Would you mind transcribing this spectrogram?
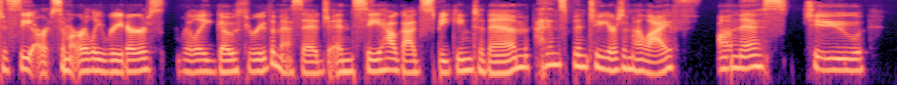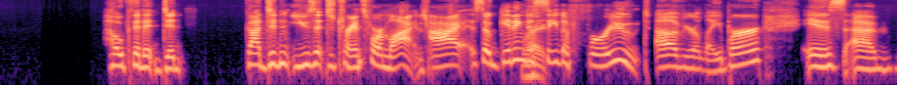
to see our, some early readers really go through the message and see how God's speaking to them. I didn't spend 2 years of my life on this to hope that it did God didn't use it to transform lives. I so getting right. to see the fruit of your labor is um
